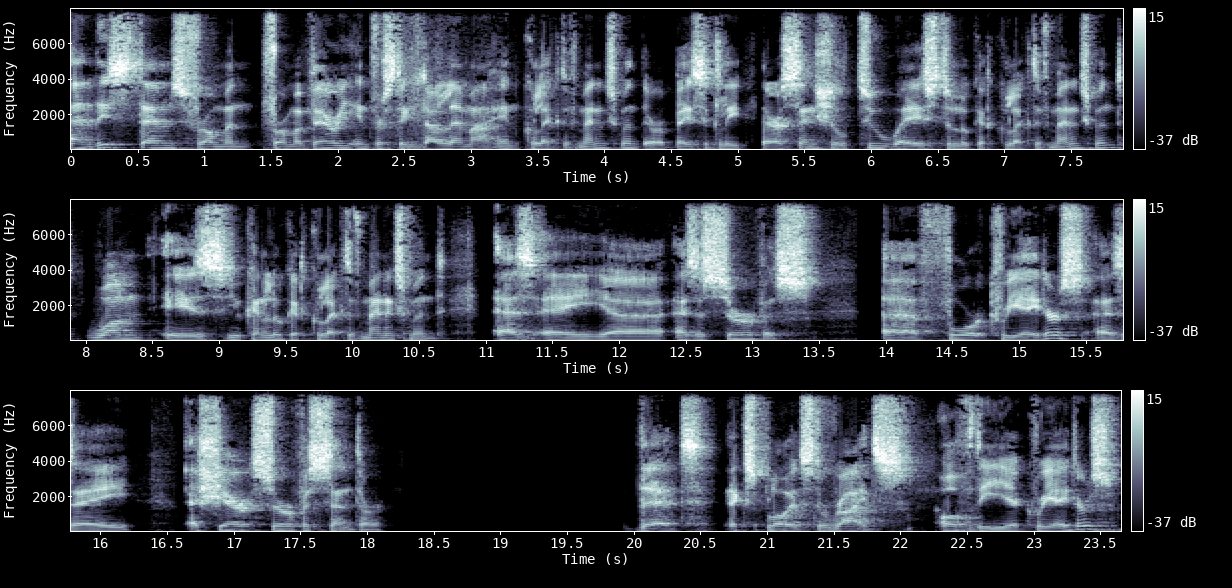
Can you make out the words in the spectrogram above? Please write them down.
And this stems from an from a very interesting dilemma in collective management. There are basically there are essential two ways to look at collective management. One is you can look at collective management as a uh, as a service uh, for creators, as a a shared service center that exploits the rights of the uh, creators.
